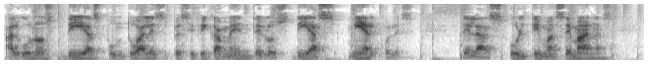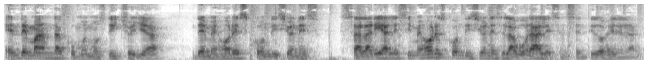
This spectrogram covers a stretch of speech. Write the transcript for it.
algunos días puntuales, específicamente los días miércoles de las últimas semanas, en demanda, como hemos dicho ya, de mejores condiciones salariales y mejores condiciones laborales en sentido general.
